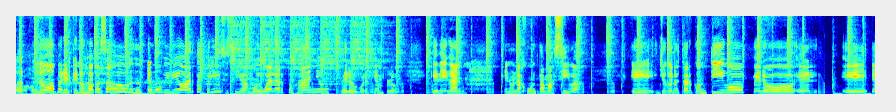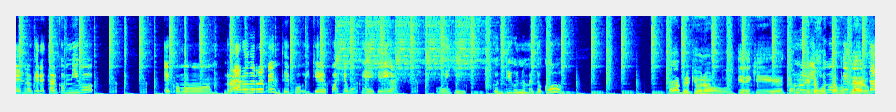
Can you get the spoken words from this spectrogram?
no, pero es que nos ha pasado, hemos vivido harta experiencia, llevamos igual hartos años, pero por ejemplo, que digan en una junta masiva, eh, yo quiero estar contigo, pero él, eh, él no quiere estar conmigo, es como raro de repente, po, y que después te busquen y te digan, oye, contigo no me tocó. Ah, pero es que uno tiene que estar con Uno quien le gusta, con pues claro. está,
